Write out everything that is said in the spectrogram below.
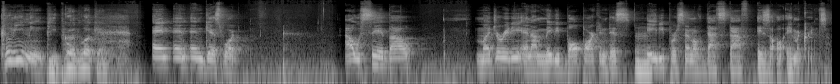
cleaning people, Good looking. and and and guess what i would say about majority and i'm maybe ballparking this Mm-hmm. 80% of that staff is all immigrants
